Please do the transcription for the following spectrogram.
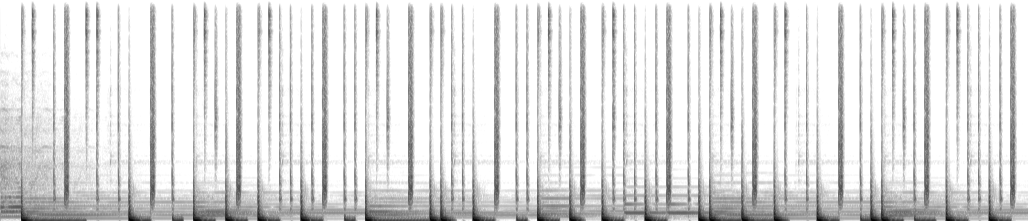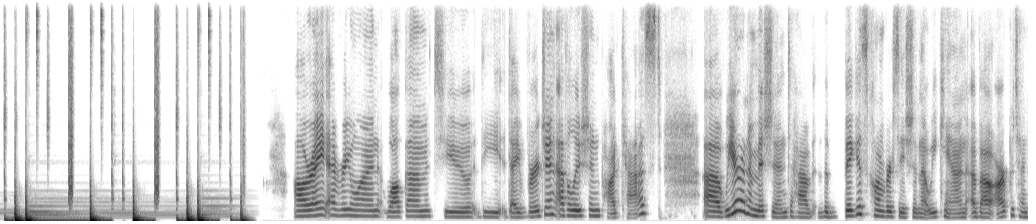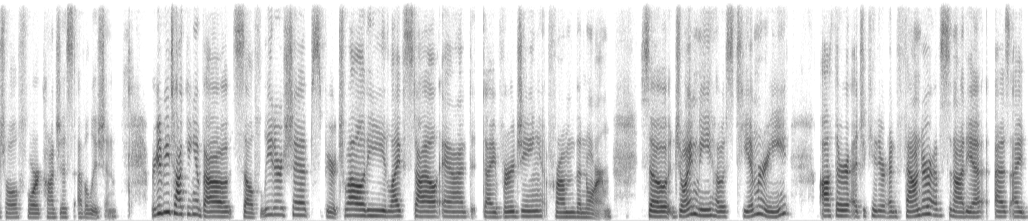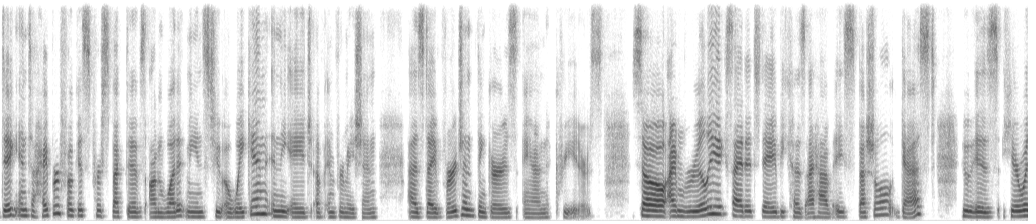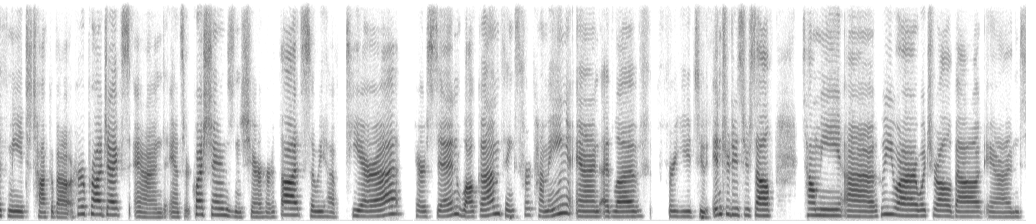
right, everyone, welcome to the Divergent Evolution podcast. Uh, we are on a mission to have the biggest conversation that we can about our potential for conscious evolution. We're going to be talking about self leadership, spirituality, lifestyle, and diverging from the norm. So, join me, host Tia Marie author, educator, and founder of Sonadia, as I dig into hyper focused perspectives on what it means to awaken in the age of information as divergent thinkers and creators. So I'm really excited today because I have a special guest who is here with me to talk about her projects and answer questions and share her thoughts. So we have Tiara Hairston. Welcome. Thanks for coming. And I'd love for you to introduce yourself, tell me uh, who you are, what you're all about, and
